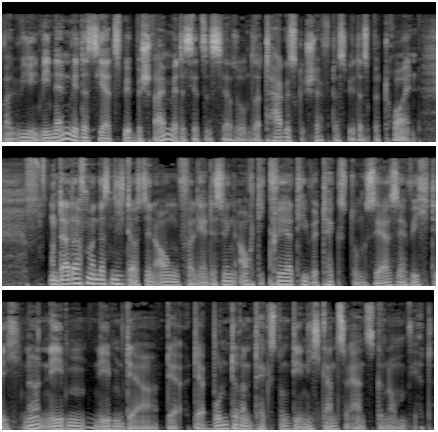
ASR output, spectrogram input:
wie, wie nennen wir das jetzt? Wie beschreiben wir das jetzt? Das ist ja so unser Tagesgeschäft, dass wir das betreuen. Und da darf man das nicht aus den Augen verlieren. Deswegen auch die kreative Textung sehr, sehr wichtig, ne? neben, neben der, der, der bunteren Textung, die nicht ganz so ernst genommen wird.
